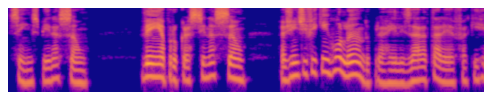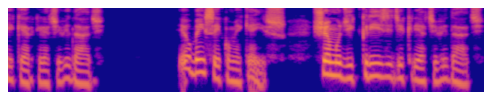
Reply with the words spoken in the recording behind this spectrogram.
sem inspiração. Vem a procrastinação, a gente fica enrolando para realizar a tarefa que requer criatividade. Eu bem sei como é que é isso. Chamo de crise de criatividade.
